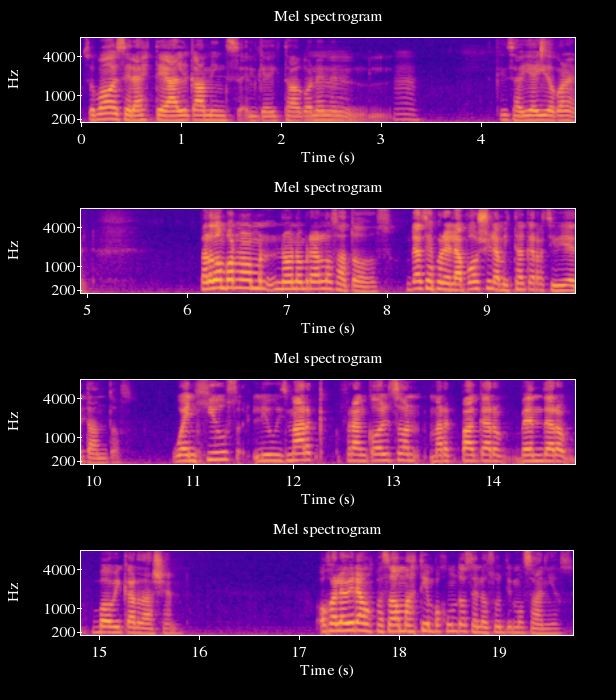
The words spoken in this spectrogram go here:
Supongo que será este Al Cummings el que estaba con él, el Mm. que se había ido con él. Perdón por no, no nombrarlos a todos. Gracias por el apoyo y la amistad que recibí de tantos. Wayne Hughes, Lewis Mark, Frank Olson, Mark Packer, Bender, Bobby Kardashian. Ojalá hubiéramos pasado más tiempo juntos en los últimos años.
